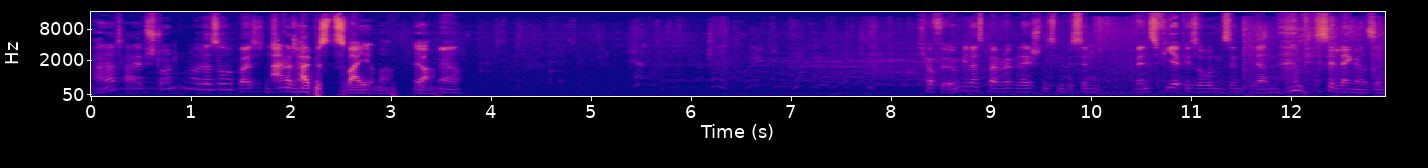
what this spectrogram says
anderthalb Stunden oder so, weiß ich nicht Eineinhalb genau. bis zwei immer, ja. Ja. Ich hoffe irgendwie, dass bei Revelations ein bisschen, wenn es vier Episoden sind, die dann ein bisschen länger sind.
